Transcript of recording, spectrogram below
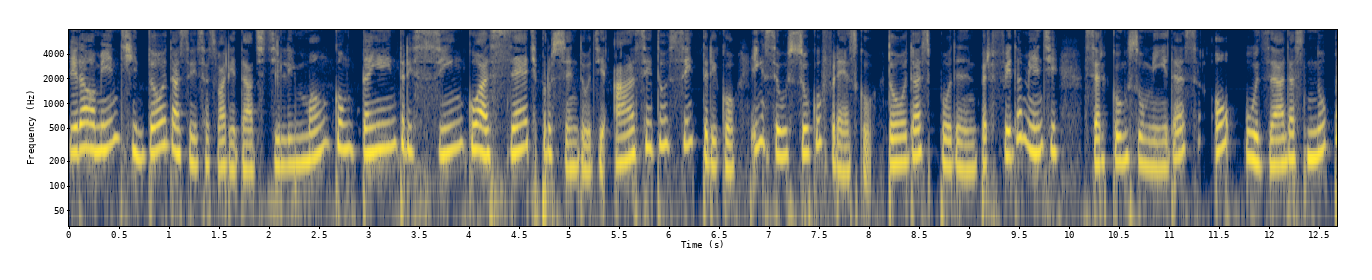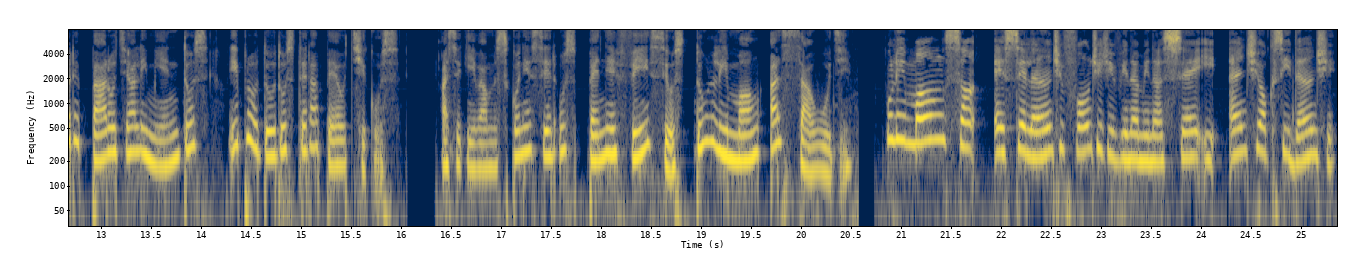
Geralmente, todas essas variedades de limão contêm entre 5 a 7% de ácido cítrico em seu suco fresco. Todas podem perfeitamente ser consumidas ou usadas no preparo de alimentos e produtos terapêuticos. A seguir, vamos conhecer os benefícios do limão à saúde. O limão são excelente fonte de vitamina C e antioxidante.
